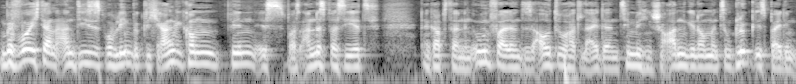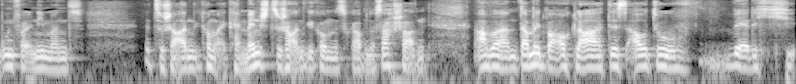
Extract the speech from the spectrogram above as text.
Und bevor ich dann an dieses Problem wirklich rangekommen bin, ist was anderes passiert. Dann gab es dann einen Unfall und das Auto hat leider einen ziemlichen Schaden genommen. Zum Glück ist bei dem Unfall niemand zu Schaden gekommen, kein Mensch zu Schaden gekommen, es gab nur Sachschaden. Aber damit war auch klar, das Auto werde ich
